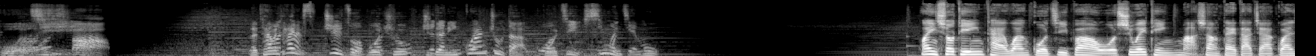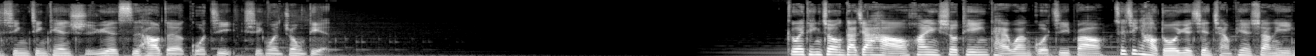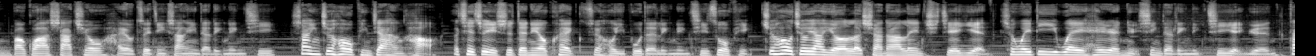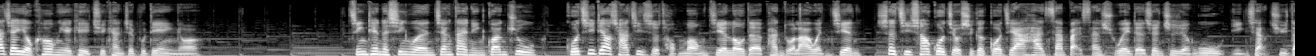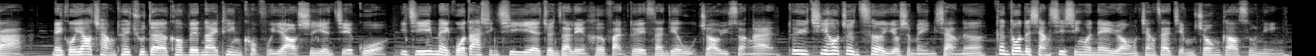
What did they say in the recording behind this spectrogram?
国际报，The Taiwan Times 制作播出，值得您关注的国际新闻节目。欢迎收听台湾国际报，我是威婷，马上带大家关心今天十月四号的国际新闻重点。各位听众，大家好，欢迎收听台湾国际报。最近好多院线强片上映，包括《沙丘》，还有最近上映的《零零七》。上映之后评价很好，而且这也是 Daniel Craig 最后一部的《零零七》作品。之后就要由 Lashana Lynch 接演，成为第一位黑人女性的零零七演员。大家有空也可以去看这部电影哦。今天的新闻将带您关注。国际调查记者同盟揭露的潘朵拉文件，涉及超过九十个国家和三百三十位的政治人物，影响巨大。美国药厂推出的 COVID-19 口服药试验结果，以及美国大型企业正在联合反对三点五兆预算案，对于气候政策有什么影响呢？更多的详细新闻内容将在节目中告诉您。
